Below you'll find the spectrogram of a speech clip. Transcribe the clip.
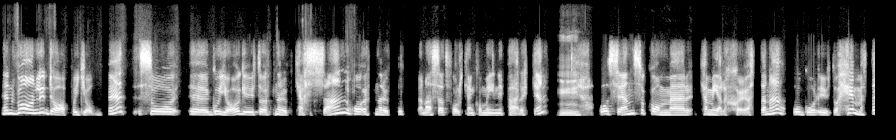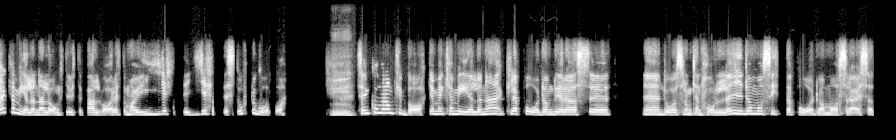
En vanlig dag på jobbet så eh, går jag ut och öppnar upp kassan och öppnar upp portarna så att folk kan komma in i parken. Mm. Och sen så kommer kamelskötarna och går ut och hämtar kamelerna långt ute på allvaret. De har ju jätte, jättestort att gå på. Mm. Sen kommer de tillbaka med kamelerna, klär på dem deras eh, eh, då, så de kan hålla i dem och sitta på dem och sådär så att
